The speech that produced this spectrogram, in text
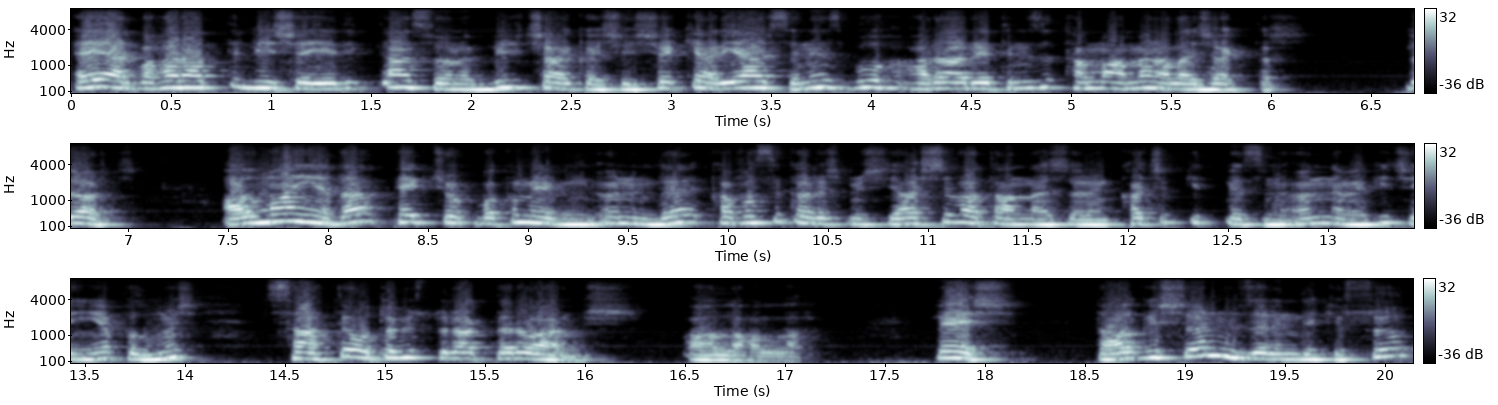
Eğer baharatlı bir şey yedikten sonra bir çay kaşığı şeker yerseniz bu hararetinizi tamamen alacaktır. 4. Almanya'da pek çok bakım evinin önünde kafası karışmış yaşlı vatandaşların kaçıp gitmesini önlemek için yapılmış sahte otobüs durakları varmış. Allah Allah. 5. Dalgıçların üzerindeki su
